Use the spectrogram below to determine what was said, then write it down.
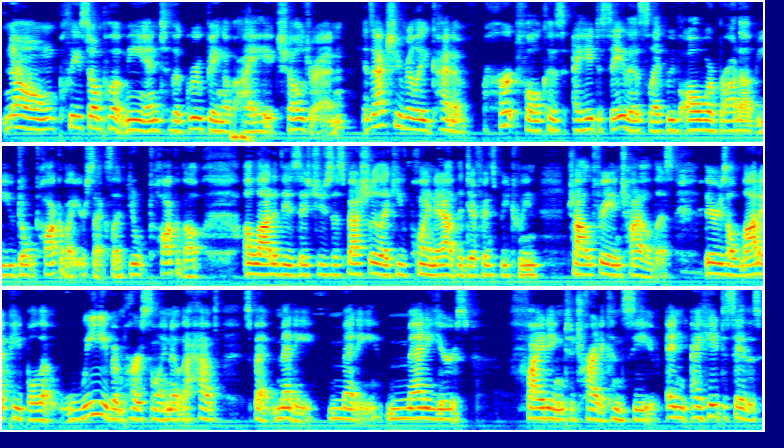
No please don't put me into the grouping of i hate children. It's actually really kind of hurtful because i hate to say this like we've all were brought up you don't talk about your sex life. You don't talk about a lot of these issues especially like you pointed out the difference between child free and childless. Mm-hmm. There's a lot of people that we even personally know that have spent many, many, many years fighting to try to conceive. And I hate to say this,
